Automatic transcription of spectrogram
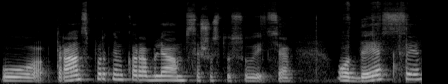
по транспортним кораблям, все, що стосується Одеси,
